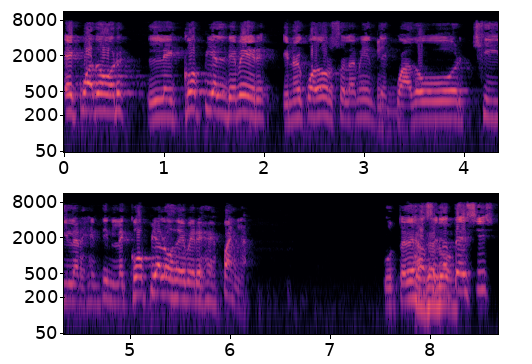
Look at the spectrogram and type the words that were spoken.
Ecuador le copia el deber, y no Ecuador solamente, Ecuador, Chile, Argentina, le copia los deberes a España. Ustedes hacen la tesis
